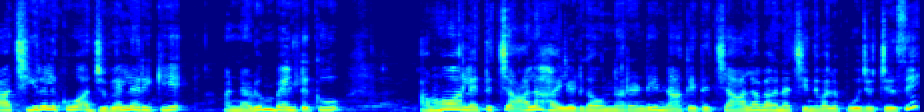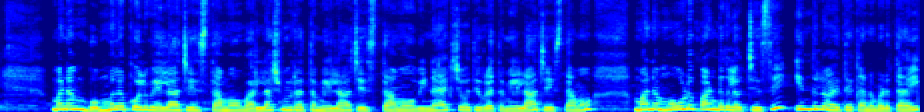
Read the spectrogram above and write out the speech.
ఆ చీరలకు ఆ జ్యువెలరీకి ఆ నడుం బెల్ట్కు అమ్మవార్లు అయితే చాలా హైలైట్గా ఉన్నారండి. నాకైతే చాలా బాగా నచ్చింది వాళ్ళ పూజ వచ్చేసి. మనం బొమ్మల కొలువు ఎలా చేస్తామో వరలక్ష్మి వ్రతం ఎలా చేస్తామో వినాయక చవితి వ్రతం ఎలా చేస్తామో మన మూడు పండుగలు వచ్చేసి ఇందులో అయితే కనబడతాయి.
